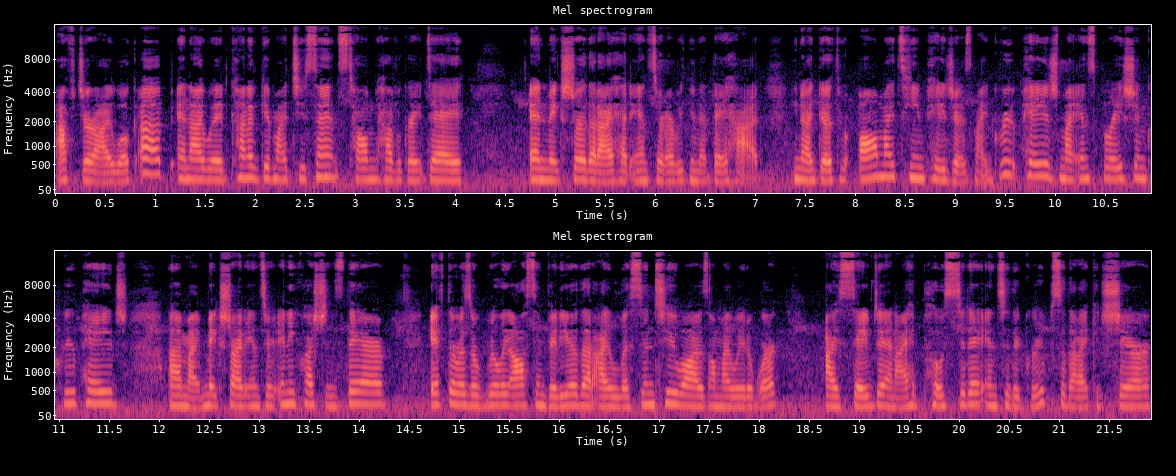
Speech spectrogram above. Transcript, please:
after I woke up, and I would kind of give my two cents, tell them to have a great day, and make sure that I had answered everything that they had. You know, I'd go through all my team pages, my group page, my inspiration crew page. Um, I'd make sure I'd answered any questions there. If there was a really awesome video that I listened to while I was on my way to work, I saved it and I had posted it into the group so that I could share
